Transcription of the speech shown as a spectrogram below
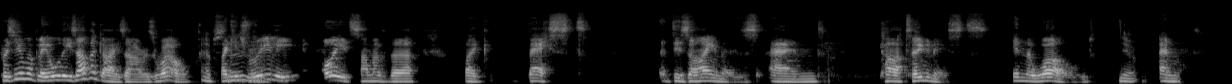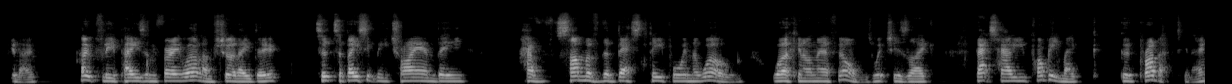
presumably all these other guys are as well. Absolutely. like it's really employed some of the like best designers and cartoonists in the world. Yeah, and you know hopefully pays them very well. I'm sure they do. To, to basically try and be have some of the best people in the world working on their films which is like that's how you probably make good product you know?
